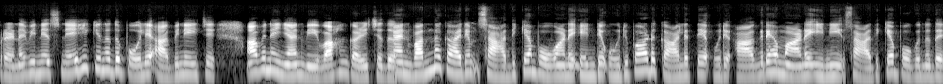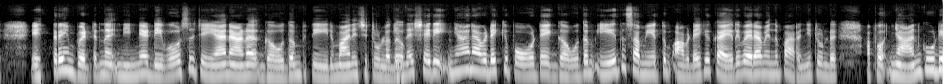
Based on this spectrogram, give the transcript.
പ്രണവിനെ സ്നേഹിക്കുന്നത് പോലെ അഭിനയിച്ച് അവനെ ഞാൻ വിവാഹം കഴിച്ചത്. ഞാൻ വന്ന കാര്യം സാധിക്കാൻ പോവാണ്. എന്റെ ഒരുപാട് കാലത്തെ ഒരു ആഗ്രഹമാണ് ഇനി സാധിക്കാൻ പോകുന്നത്. എത്രയും പെട്ടെന്ന് നിന്നെ ഡിവോഴ്സ് ചെയ്യാനാണ് ഗൗതം തീരുമാനിച്ചിട്ടുള്ളത്. എന്നാൽ ശരി ഞാൻ അവിടേക്ക് പോവട്ടെ. ഗൗതം ഏത് സമയത്തും അവിടേക്ക് കയറി വരാമെന്ന് പറഞ്ഞിട്ടുണ്ട്. അപ്പോൾ ഞാൻ കൂടി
